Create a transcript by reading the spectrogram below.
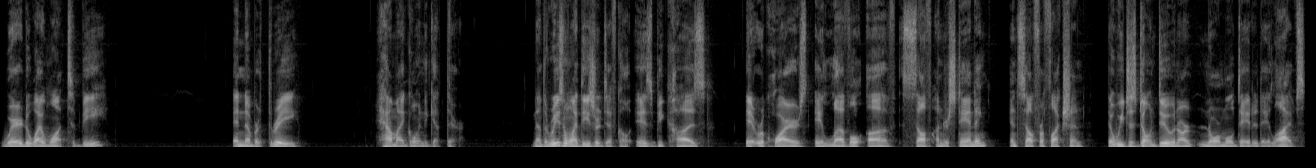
where do I want to be? And number three, how am I going to get there? Now, the reason why these are difficult is because it requires a level of self understanding and self reflection that we just don't do in our normal day to day lives.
